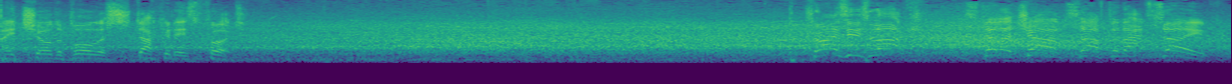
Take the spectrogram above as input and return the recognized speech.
Made sure the ball is stuck at his foot. Tries his luck. Still a chance after that save.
